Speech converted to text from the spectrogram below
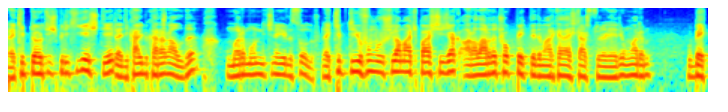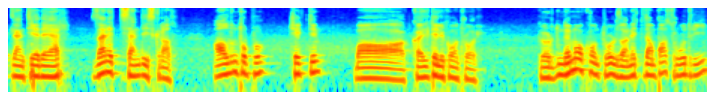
Rakip 4-3-1-2 geçti. Radikal bir karar aldı. Umarım onun için hayırlısı olur. Rakip Diouf'un vuruşuyla maç başlayacak. Aralarda çok bekledim arkadaşlar süreleri. Umarım bu beklentiye değer. Zanetti sendeyiz kral. Aldın topu. Çektin. Bak kaliteli kontrol. Gördün değil mi o kontrol? Zanetti'den pas. Rodri.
